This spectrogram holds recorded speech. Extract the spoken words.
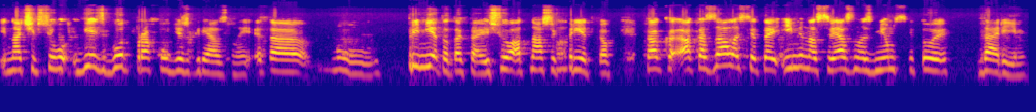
Иначе все, весь год проходишь грязный. Это ну, примета такая еще от наших предков. Как оказалось, это именно связано с Днем Святой Дарьи.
